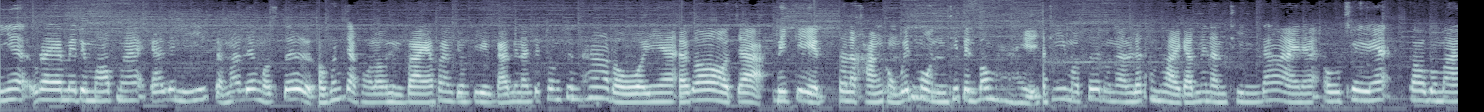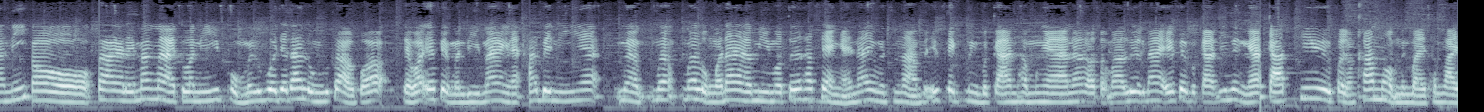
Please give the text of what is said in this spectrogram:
นี้แรเมเดมอฟนะการ์ดใบนี้สามารถเลือกมอนสเตอร์เอาเครื่องจักรของเราหนึ่งใบนะพลังโจมตีของการ์ดใบนั้นจะเพิ่มขึ้น500เนี่ยแล้วก็จะมีเกตแต่ละครั้งของเวทมนต์ที่เป็นเป้าหมายที่มอนสเตอร์ตรงนั้น และทำลายการ์ดใบนั้นทิ้งได้นะโอเคเนี่ยก็ประมาณนี้ก็ได้อะไรมากมายตัวนี้ผมไม่รู้ว่าจะได้ลงหรือเปล่าเพราะแต่ว่าเอฟเฟกต์มันดีมากนะการ์ดใบนี้เนี่ยเมื่อเมื่อเมื่อลงมาได้แล้วมีมอเตอร์ทับแสงไงหน้าอยู่บนสนามเอฟเฟกต์หนึ่งประการทำงานนะเราสามารถเลือกได้เอฟเฟกต์ประการที่หนึ่งนะการ์ดที่ฝ่ายตรงข้ามหมอบหนึ่งใบทำลาย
